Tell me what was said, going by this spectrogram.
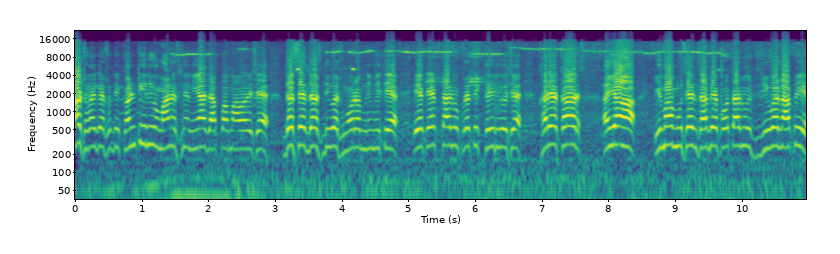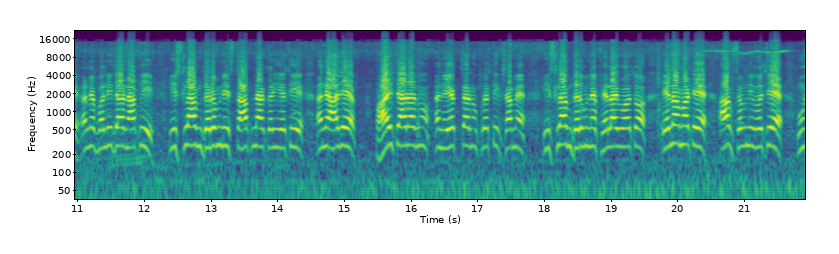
આઠ વાગ્યા સુધી કન્ટિન્યુ માણસને ન્યાજ આપવામાં આવે છે. દસે દસ દિવસ મોરમ નિમિત્તે એક એકતાનું પ્રતીક થઈ રહ્યું છે. ખરેખર અહીંયા ઇમામ હુસેન સાહેબે પોતાનું જીવન આપી અને બલિદાન આપી ઇસ્લામ ધર્મની સ્થાપના કરી હતી. અને આજે ભાઈચારાનું અને એકતાનું પ્રતીક સામે ઇસ્લામ ધર્મને ફેલાવ્યો હતો. એના માટે આપ સૌની વચ્ચે હું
